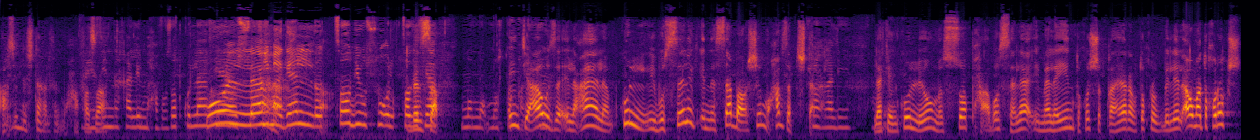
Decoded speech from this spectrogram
عاوزين نشتغل في المحافظات عايزين نخلي المحافظات كلها, كلها. فيها في مجال اقتصادي والسوق الاقتصادي فيها مستقر أنت عاوزة العالم كل يبص لك إن ال 27 محافظة بتشتغل. شغالين. لكن كل يوم الصبح أبص ألاقي ملايين تخش القاهرة وتخرج بالليل أو ما تخرجش.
